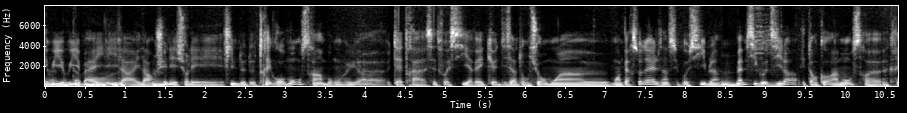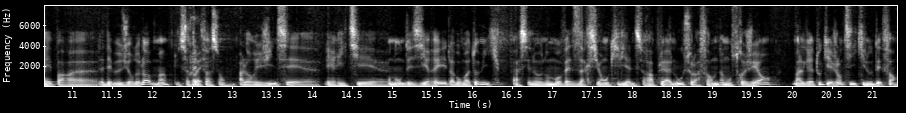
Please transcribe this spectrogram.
Et oui, Euh, oui, bah, il, il a, il a enchaîné sur les films de, de très gros monstres. hein. Bon, euh, peut-être euh, cette fois-ci avec des intentions moins, euh, moins personnelles, hein, c'est possible. hein. Mm. Même si Godzilla est encore un monstre euh, créé par euh, la démesure de l'homme, d'une certaine Ouais. façon. À l'origine, c'est euh, l'héritier euh, non désiré de la bombe atomique. Enfin, c'est nos, nos mauvaises actions qui viennent se rappeler à nous sous la forme d'un monstre géant, malgré tout qui est gentil, qui nous défend.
